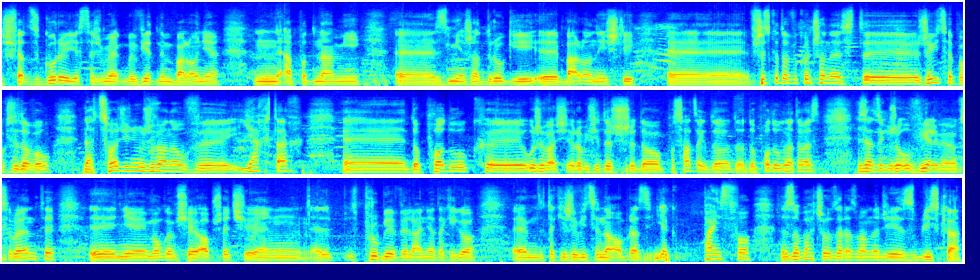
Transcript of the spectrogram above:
świat z góry, jesteśmy jakby w jednym balonie, a pod nami zmierza drugi balon. Jeśli wszystko to wykończone jest e, żywicą epoksydową, na co dzień używaną w jachtach e, do podłóg, e, używa się, robi się też do posadzek, do, do, do podłóg, natomiast z racji że uwielbiam eksperymenty, e, nie mogłem się oprzeć e, próbie wylania takiego, takiej żywicy na obraz. Jak Państwo zobaczą, zaraz mam nadzieję z bliska,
